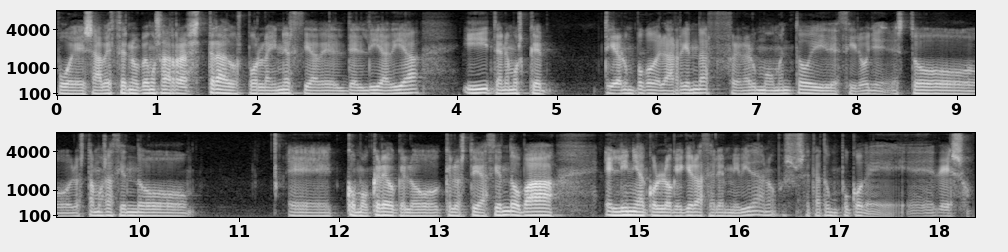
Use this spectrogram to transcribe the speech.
pues a veces nos vemos arrastrados por la inercia del día a día y tenemos que tirar un poco de las riendas, frenar un momento y decir, oye, esto lo estamos haciendo eh, como creo que lo, que lo estoy haciendo, va en línea con lo que quiero hacer en mi vida, ¿no? Pues se trata un poco de, eso.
